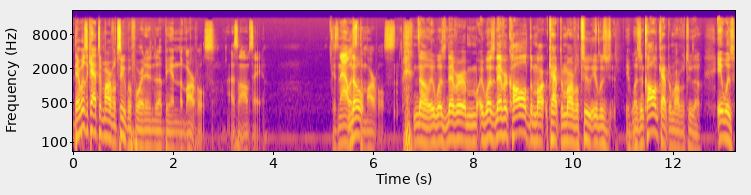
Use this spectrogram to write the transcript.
there was a Captain Marvel too before it ended up being the Marvels. That's all I'm saying. Because now it's No. the Marvels. No, it was never. It was never called the Mar- Captain Marvel two. It was. It wasn't called Captain Marvel two though. It was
